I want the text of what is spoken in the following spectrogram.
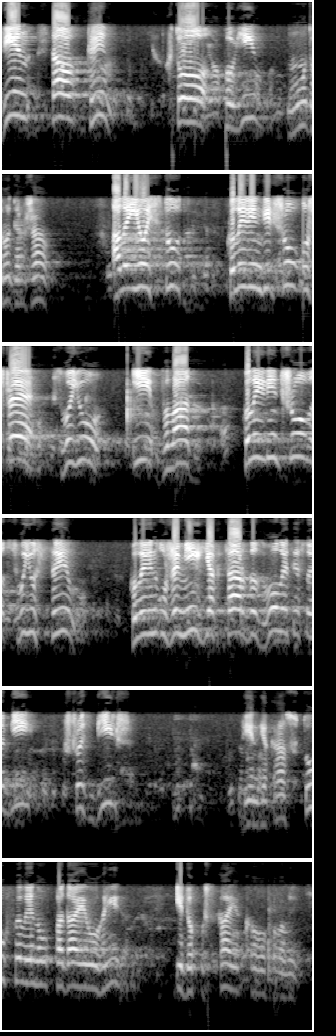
Він став тим, хто повів мудру державу. Але і ось тут, коли він відчув уже свою і владу, коли він чув свою силу, коли він уже міг, як цар, дозволити собі щось більше, він якраз в ту хвилину впадає у гріх і допускає кровопролиття.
